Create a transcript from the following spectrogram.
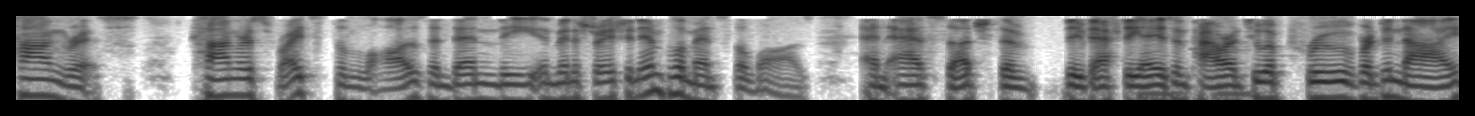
Congress. Congress writes the laws, and then the administration implements the laws. And as such, the, the FDA is empowered to approve or deny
